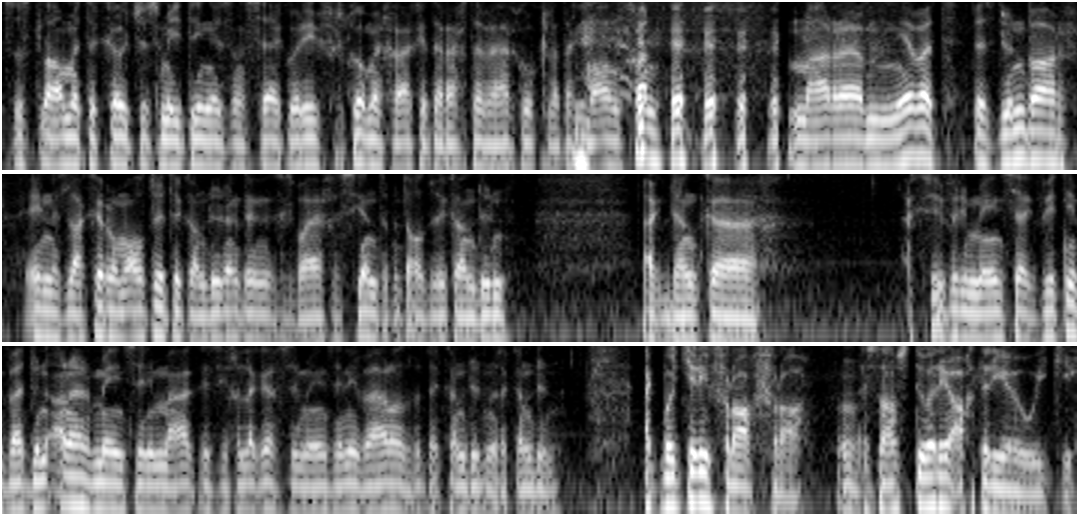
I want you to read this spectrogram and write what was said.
Soos klaar met 'n coaches meeting is dan sê ek hoor hier verkom ek gaan ek het 'n regte werk ook laat ek maar aangaan. maar ehm um, nee wat, dis doenbaar en is lekker om altyd te kan doen. Ek dink ek is baie geseënd om dit altyd te kan doen. Ek dink uh ek sê vir die mense, ek weet nie wat doen ander mense nie, maar ek is die gelukkigste mense in die wêreld wat ek kan doen wat ek kan doen. Ek moet jou die vraag vra. Is daar 'n storie agter jou hoetjie?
